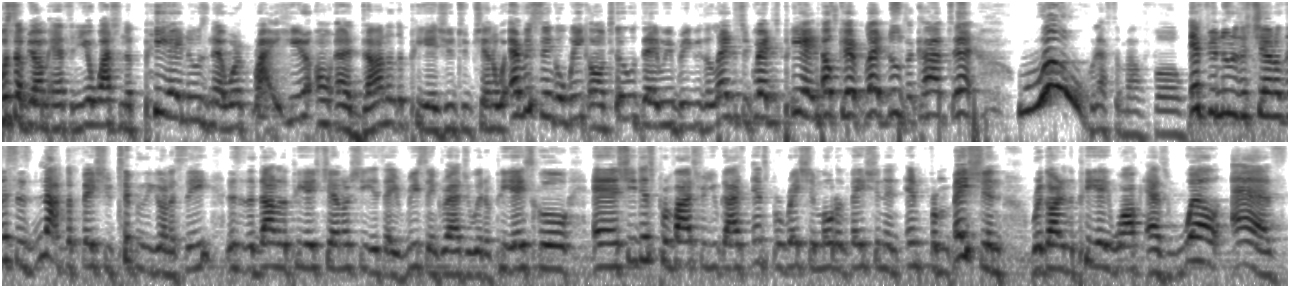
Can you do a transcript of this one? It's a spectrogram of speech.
What's up, y'all? I'm Anthony. You're watching the PA News Network right here on Adana the PA's YouTube channel, where every single week on Tuesday we bring you the latest and greatest PA and healthcare related news and content. Woo! That's a mouthful. If you're new to this channel, this is not the face you typically gonna see. This is Adana the PA's channel. She is a recent graduate of PA school, and she just provides for you guys inspiration, motivation, and information regarding the PA walk as well as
